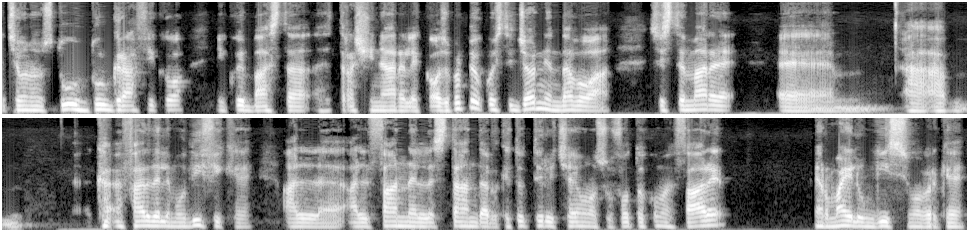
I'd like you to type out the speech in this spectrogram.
c'è uno un tool grafico in cui basta eh, trascinare le cose. Proprio questi giorni andavo a sistemare, ehm, a, a fare delle modifiche al, al, funnel standard che tutti ricevono su Foto Come Fare è ormai lunghissimo perché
